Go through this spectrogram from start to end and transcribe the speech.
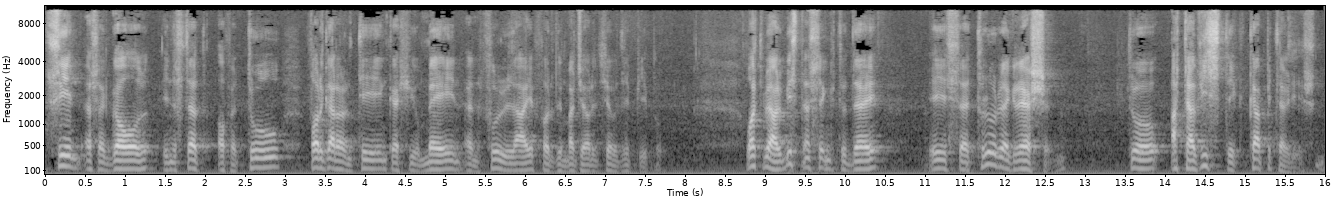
seen as a goal instead of a tool for guaranteeing a humane and full life for the majority of the people. What we are witnessing today is a true regression to atavistic capitalism,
